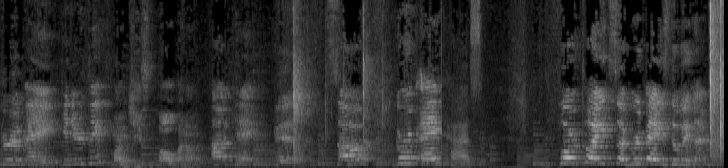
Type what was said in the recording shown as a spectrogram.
Group A. Can you repeat? Monkeys love banana. Okay, good. So group A has four points. So group A is the winner.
